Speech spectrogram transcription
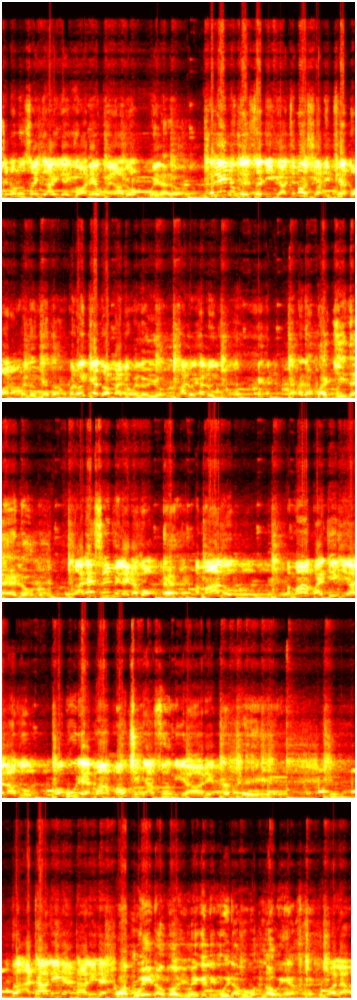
ကျွန်တော်တို့ဆိုင်ကားကြီးလဲရွာထဲဝင်လာတော့ဝင်လာတော့ကလေးလောက်တဲ့ဆက်ကြီးပြကျွန်တော်ရှေ့ကနေဖြတ်သွားတာဘယ်လိုပြတ်သွားဘလို့ဖြတ်သွားမှန်းတော့ဘယ်လိုရောဟယ်လိုဟယ်လိုအဲ့ဒါဘိုက်ကြီးတယ်လို့ငါလည်းဆင်းမိလိုက်တာပေါ့အဲအမားလို့အမားဘိုက်ကြီးနေရလားဆိုဟုတ်ဘူးတဲ့အမားမောင်းချင်များစူးနေရတဲ့အမေ သူအထာလေးနဲ့အထာလေးနဲ့ဟိုကမွေးတောင်တော့ပြီမိန်းကလေးမွေးတာဟိုကအနောက်ဝင်ရဟုတ်လား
